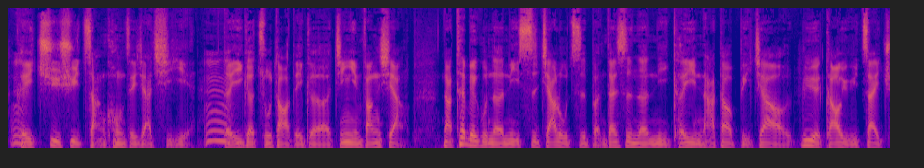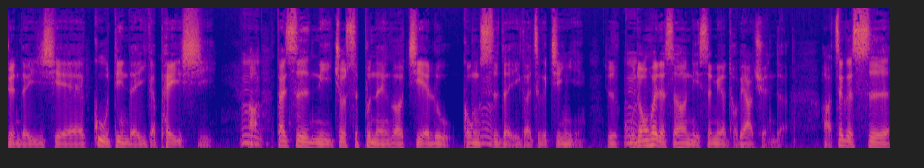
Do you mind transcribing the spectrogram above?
可以继续掌控这家企业的一个主导的一个经营方向。嗯、那特别股呢，你是加入资本，但是呢你可以拿到比较略高于债券的一些固定的一个配息，好，但是你就是不能够介入公司的一个这个经营，就是股东会的时候你是没有投票权的，好，这个是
